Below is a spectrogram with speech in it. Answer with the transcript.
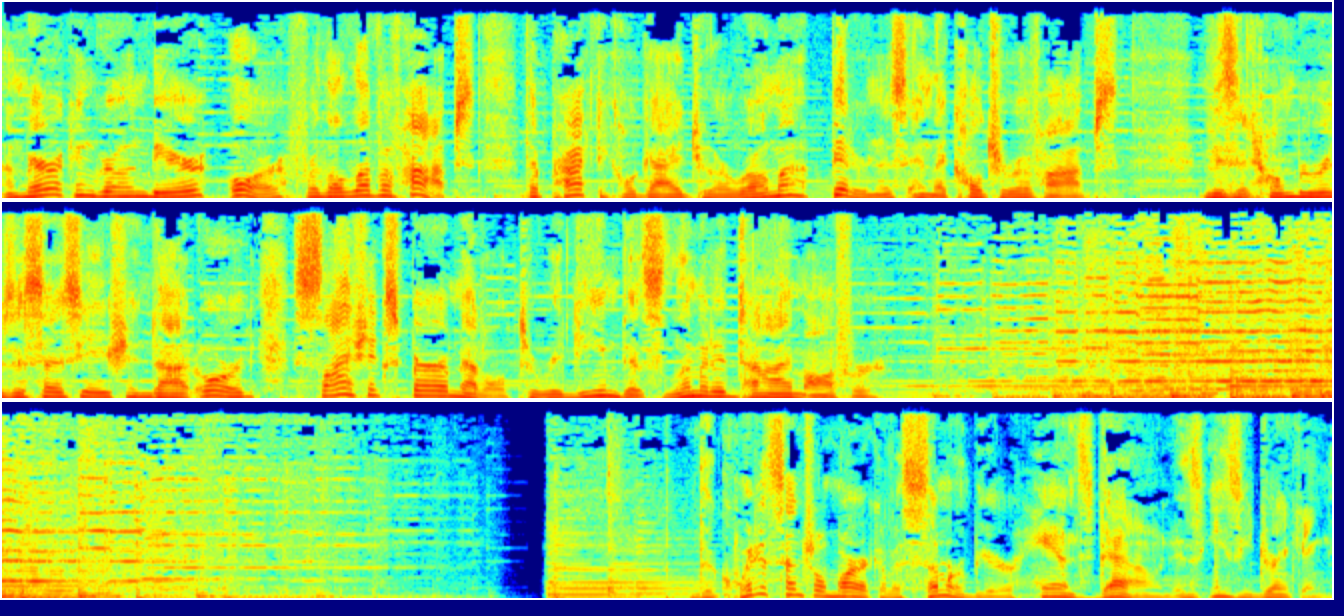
American Grown Beer, or For the Love of Hops, the practical guide to aroma, bitterness, and the culture of hops. Visit homebrewersassociation.org slash experimental to redeem this limited time offer. The quintessential mark of a summer beer, hands down, is easy drinking.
